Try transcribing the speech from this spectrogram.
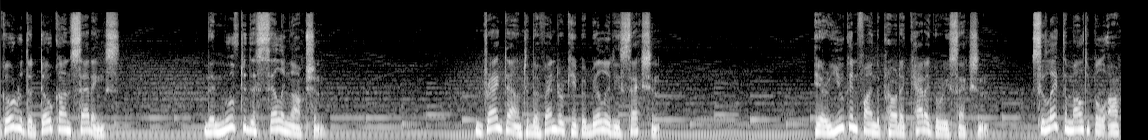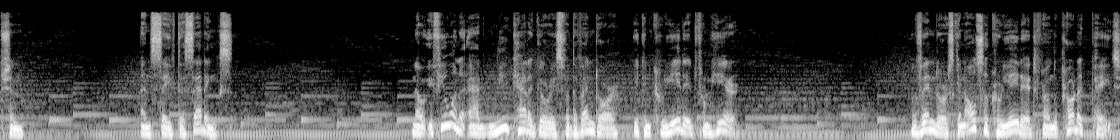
go to the Dokan settings. Then move to the selling option. Drag down to the vendor capabilities section. Here you can find the product category section. Select the multiple option and save the settings. Now if you want to add new categories for the vendor, you can create it from here. Vendors can also create it from the product page.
